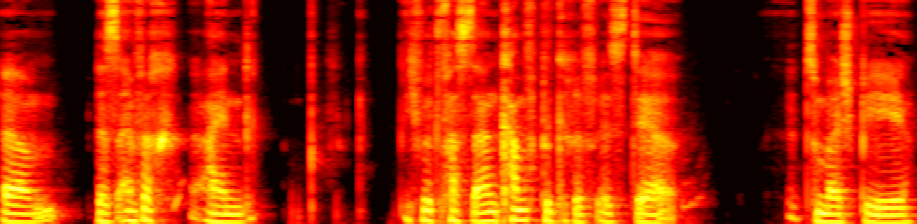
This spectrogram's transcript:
ähm, das ist einfach ein, ich würde fast sagen, Kampfbegriff ist, der zum Beispiel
